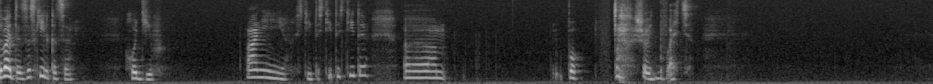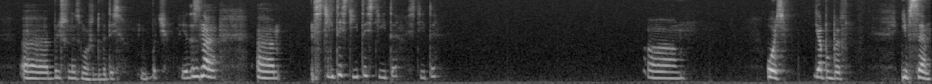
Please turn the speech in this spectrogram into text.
Давайте, за скільки це ходів? А, ні, ні, ні. Стійте, стійте, стійте. Е, по... Що відбувається? Е, більше не зможу дивитись, мабуть. Я не знаю. Е, стійте, стійте, стійте, стійте. Е, ось, я побив. І все.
